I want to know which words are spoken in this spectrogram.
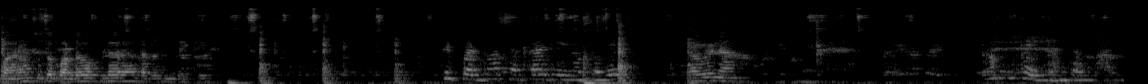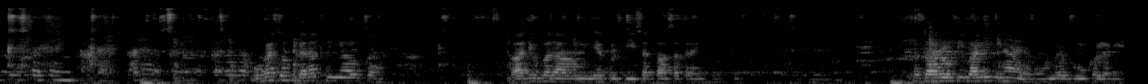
बाहर से तो पर्दा खुला रहा तब हम देखे फिर पर्दा सरकार दिए न सोगे अब ना हम कई घंटा भाग सकें वो तो कह रहा था यहाँ का काजू बादाम ये कुल पीसत पासत रही तो तो रोटी बनी कि ना है हमरे भूख लगी।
